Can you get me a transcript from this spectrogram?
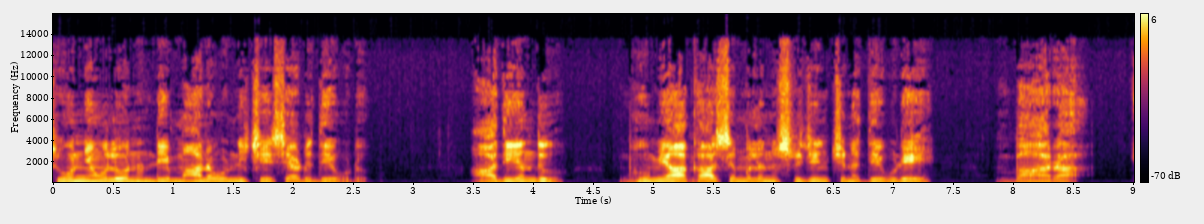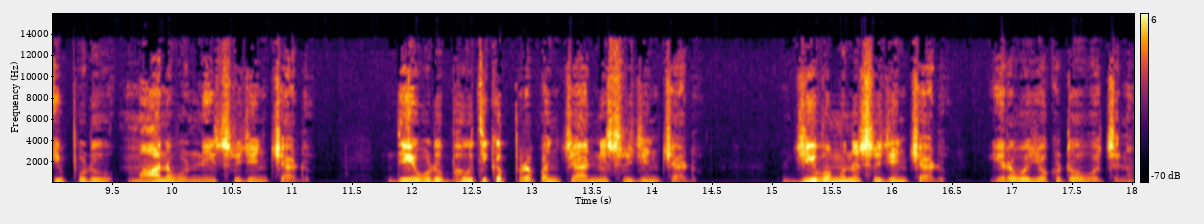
శూన్యములో నుండి మానవుణ్ణి చేశాడు దేవుడు. ఆదియందు భూమ్యాకాశములను సృజించిన దేవుడే బారా ఇప్పుడు మానవుణ్ణి సృజించాడు. దేవుడు భౌతిక ప్రపంచాన్ని సృజించాడు. జీవమును సృజించాడు. ఇరవై ఒకటో వచనం.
